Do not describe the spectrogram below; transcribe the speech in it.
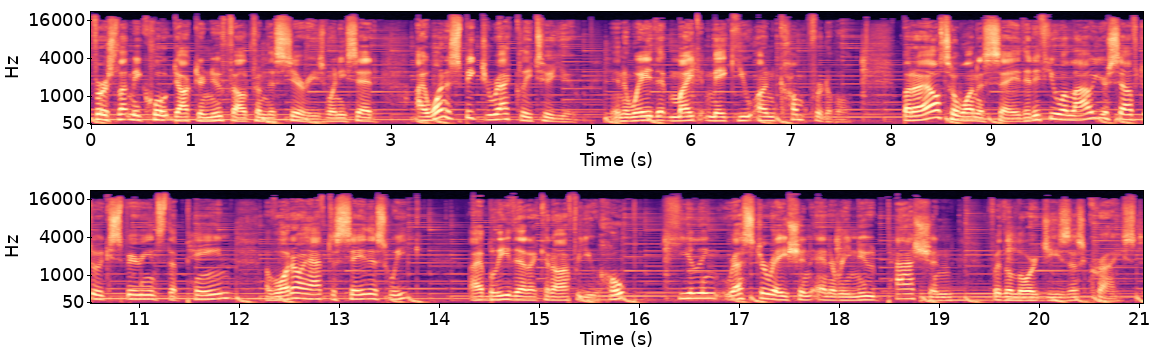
First, let me quote Dr. Neufeld from this series when he said, I want to speak directly to you in a way that might make you uncomfortable. But I also want to say that if you allow yourself to experience the pain of what do I have to say this week, I believe that I can offer you hope, healing, restoration, and a renewed passion for the Lord Jesus Christ.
